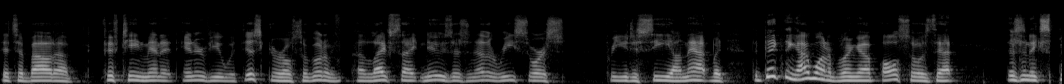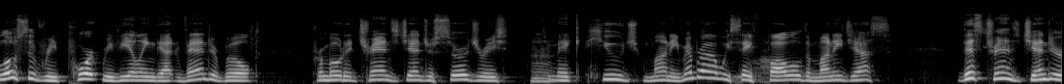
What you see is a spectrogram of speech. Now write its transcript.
It's about a 15 minute interview with this girl. So go to uh, LifeSite News. There's another resource for you to see on that. But the big thing I want to bring up also is that there's an explosive report revealing that Vanderbilt promoted transgender surgeries to Hmm. make huge money. Remember how we say follow the money, Jess? This transgender,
